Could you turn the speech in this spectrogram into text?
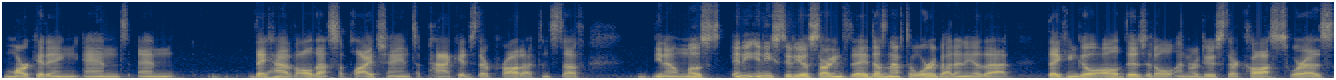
marketing and and they have all that supply chain to package their product and stuff. You know, most any any studio starting today doesn't have to worry about any of that. They can go all digital and reduce their costs, whereas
